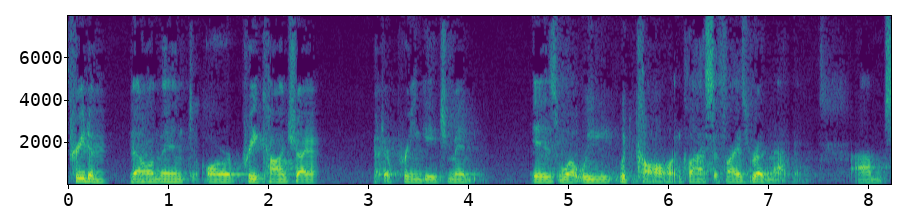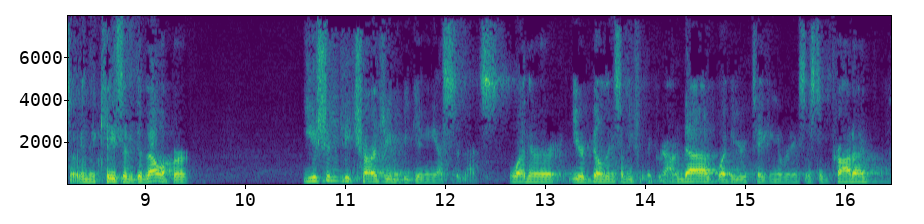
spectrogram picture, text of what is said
pre-development or pre-contract or pre-engagement is what we would call and classify as road mapping. Um, so in the case of developer, you should be charging the beginning estimates, whether you're building something from the ground up, whether you're taking over an existing product.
